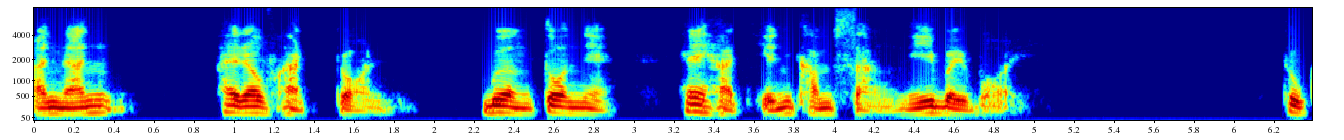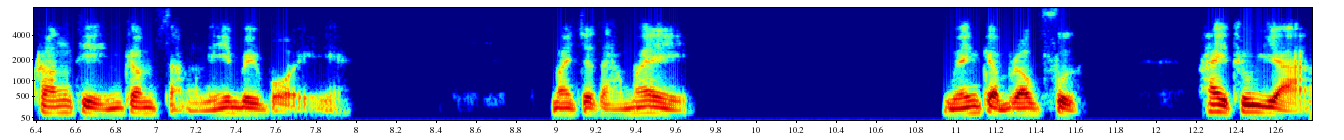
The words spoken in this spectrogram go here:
อันนั้นให้เราหัดก่อน เบื้องต้นเนี่ย ให้หัดเห็นคำสั่งนี้บ่อยๆ ทุกครั้งที่เห็นคำสั่งนี้บ่อยๆ เนี่ย มันจะทำให้เหมือนกับเราฝึกให้ทุกอย่าง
